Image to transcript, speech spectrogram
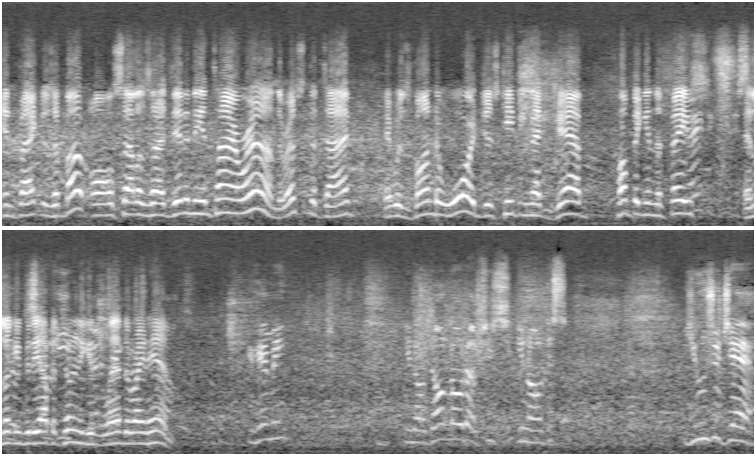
in fact, is about all Salazar did in the entire round. The rest of the time, it was Vonda Ward just keeping that jab pumping in the face and looking for the opportunity to land the right hand. You hear me? You know, don't load up. She's, you know, just use your jab.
